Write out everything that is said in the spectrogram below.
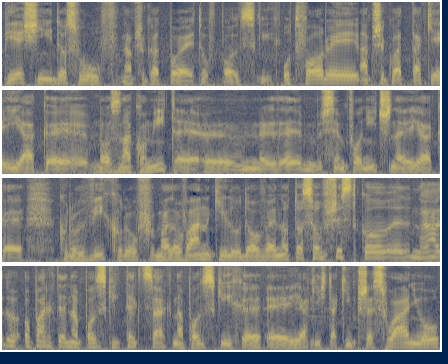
pieśni do słów, na przykład poetów polskich, utwory na przykład takie jak no, znakomite symfoniczne, jak Król Wichrów, malowanki ludowe, no to są wszystko na, oparte na polskich tekstach, na polskich jakimś takim przesłaniu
